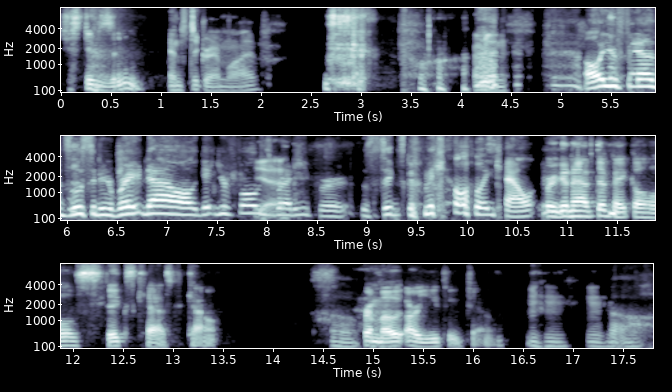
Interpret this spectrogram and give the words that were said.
Just do Zoom. Instagram Live. I mean, All you fans listening right now, get your phones Yeah. ready for the Six McKellen count. We're gonna have to make a whole sticks cast account. Oh, Promote our YouTube channel. hmm hmm oh,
